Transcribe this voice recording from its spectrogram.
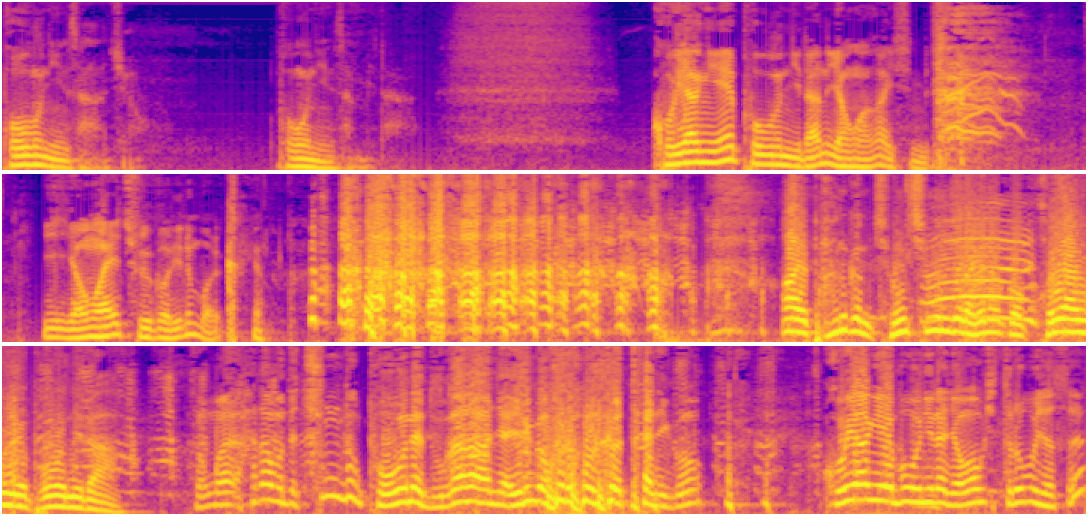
보훈 인사죠. 보훈 인사입니다. 고양이의 보훈이라는 영화가 있습니다. 이 영화의 줄거리는 뭘까요? 아, 방금 정치 문제라 해놓고 고양이의 보원이라. 정말 하다못해 충북 보훈에 누가 나왔냐 이런 거 물어보는 것도 아니고 고양이의 보훈이라는 영화 혹시 들어보셨어요?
